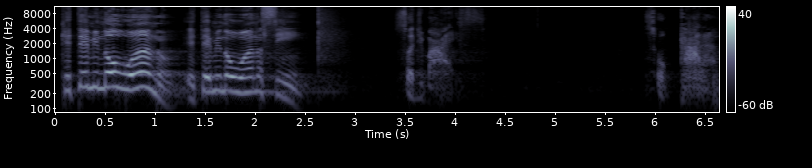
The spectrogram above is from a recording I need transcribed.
Porque terminou o ano, ele terminou o ano assim, sou demais. Sou cara.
